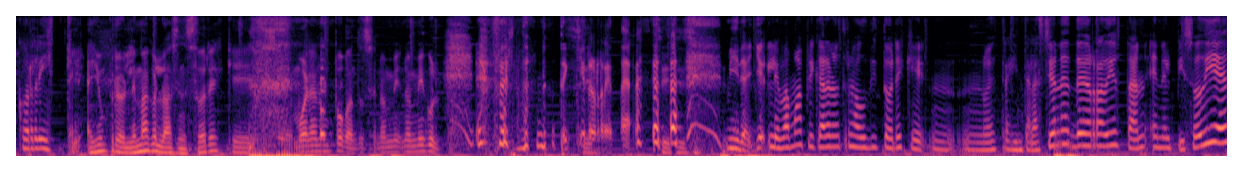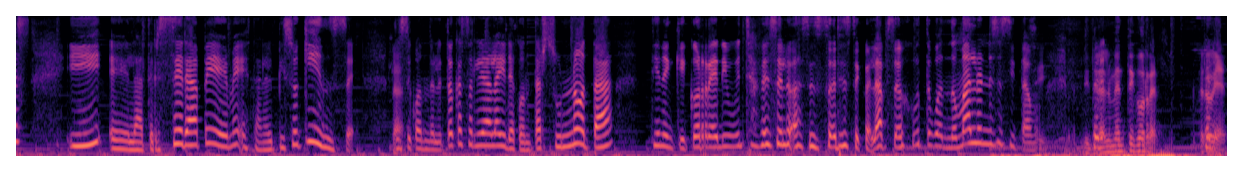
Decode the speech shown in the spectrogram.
corriste. hay un problema con los ascensores que se demoran un poco, entonces no es mi, no es mi culpa. Es verdad, no te quiero retar. Sí, sí, Mira, yo, le vamos a explicar a nuestros auditores que nuestras instalaciones de radio están en el piso 10 y eh, la tercera PM está en el piso 15. Entonces, cuando le toca salir al aire a contar su nota, tienen que correr y muchas veces los ascensores se colapsan justo cuando más lo necesitamos. literalmente correr. Pero, bien,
